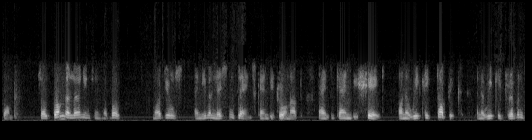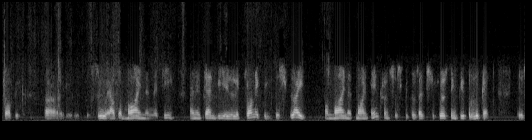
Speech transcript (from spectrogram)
from. So from the learnings in the book, modules and even lesson plans can be drawn up and can be shared on a weekly topic and a weekly driven topic uh, throughout the mine and the team. And it can be electronically displayed on mine at mine entrances because that's the first thing people look at is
